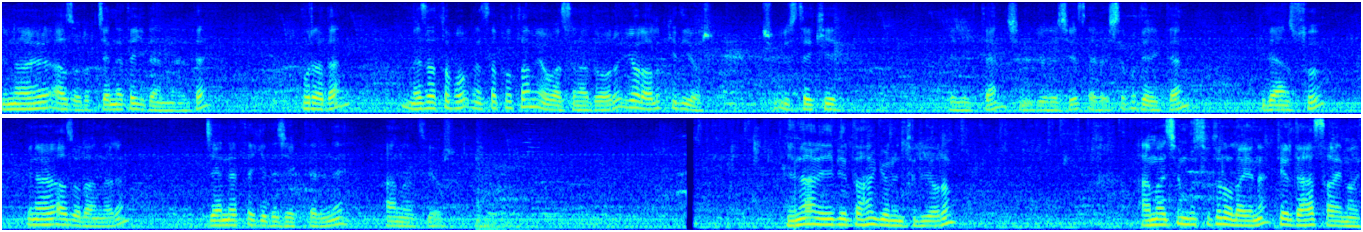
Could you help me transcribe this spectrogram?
Günahı az olup cennete gidenler de buradan Mezopotamya Ovası'na doğru yol alıp gidiyor. Şu üstteki delikten, şimdi göreceğiz. Evet işte bu delikten giden su günahı az olanların cennete gideceklerini anlatıyor. Minareyi bir daha görüntülüyorum. Amacım bu sütun olayını bir daha saymak.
